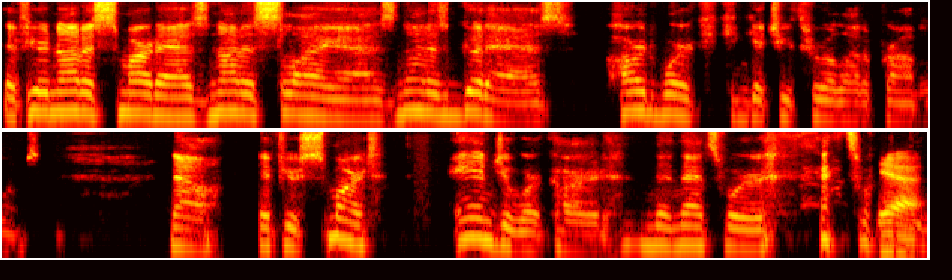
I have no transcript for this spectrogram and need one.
If you're not as smart as, not as sly as, not as good as, hard work can get you through a lot of problems. Now, if you're smart and you work hard, then that's where that's where Yeah. it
